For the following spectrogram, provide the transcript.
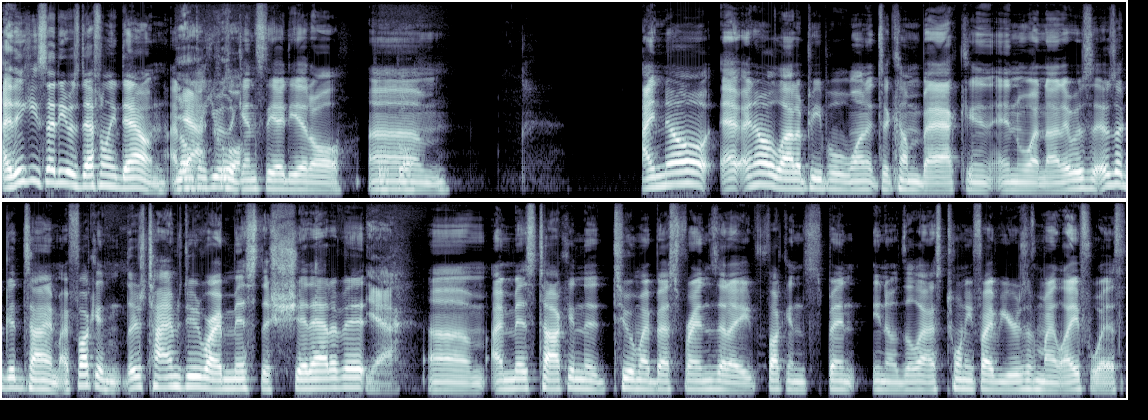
I think he said he was definitely down. I don't Yeah, think he was against the idea at all. cool. Um I know I know a lot of people want it to come back and, and whatnot. It was it was a good time. I fucking there's times, dude, where I miss the shit out of it. yeah. Um, I miss talking to two of my best friends that I fucking spent, you know, the last 25 years of my life with.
